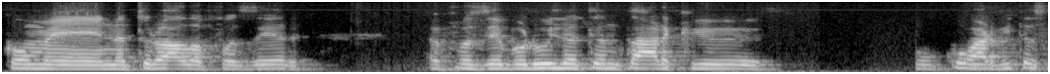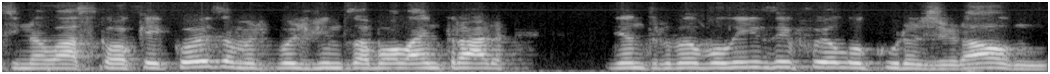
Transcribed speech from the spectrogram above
como é natural, a fazer, a fazer barulho, a tentar que o árbitro assinalasse qualquer coisa, mas depois vimos a bola a entrar dentro da baliza e foi a loucura geral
